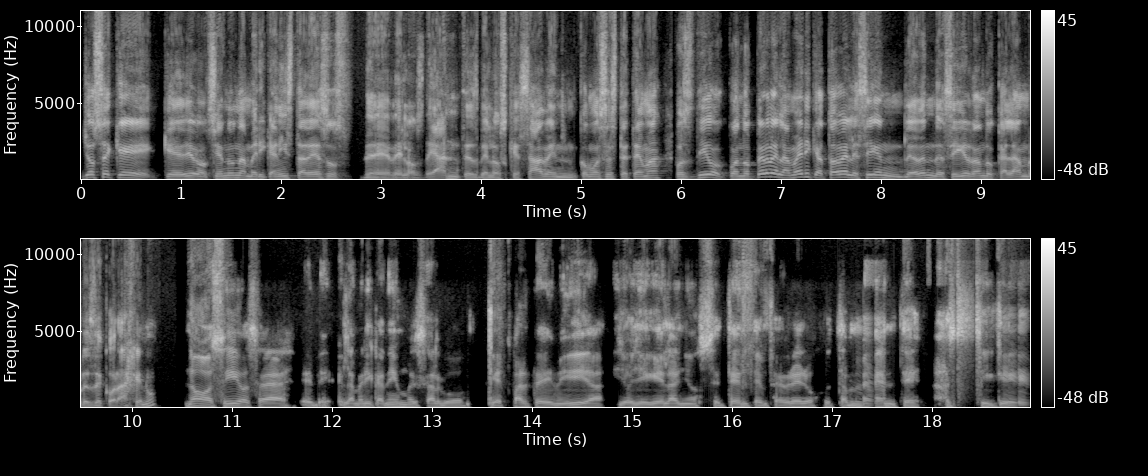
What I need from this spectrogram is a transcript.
yo sé que, que digo, siendo un americanista de esos, de, de los de antes, de los que saben cómo es este tema, pues digo, cuando pierde el América todavía le siguen, le deben de seguir dando calambres de coraje, ¿no? No, sí, o sea, el, el americanismo es algo que es parte de mi vida. Yo llegué el año 70, en febrero justamente, así que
